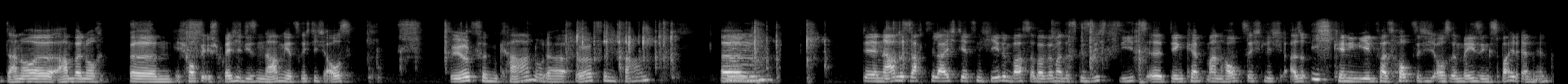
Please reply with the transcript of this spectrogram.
dann äh, haben wir noch, ähm, ich hoffe, ich spreche diesen Namen jetzt richtig aus, Irfan Khan oder Irfan Khan. Ähm, mhm. Der Name sagt vielleicht jetzt nicht jedem was, aber wenn man das Gesicht sieht, äh, den kennt man hauptsächlich, also ich kenne ihn jedenfalls hauptsächlich aus Amazing Spider-Man.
